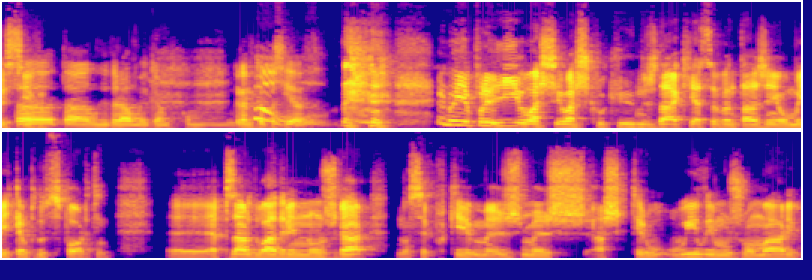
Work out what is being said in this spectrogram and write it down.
está, está a liderar o meio campo com grande capacidade. eu não ia por aí, eu acho, eu acho que o que nos dá aqui essa vantagem é o meio campo do Sporting. Eh, apesar do Adriano não jogar, não sei porquê, mas, mas acho que ter o William, o João Mário,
